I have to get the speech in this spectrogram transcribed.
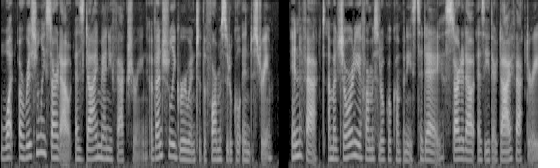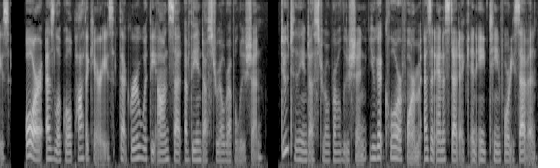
What originally started out as dye manufacturing eventually grew into the pharmaceutical industry. In fact, a majority of pharmaceutical companies today started out as either dye factories or as local apothecaries that grew with the onset of the Industrial Revolution. Due to the Industrial Revolution, you get chloroform as an anesthetic in 1847,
